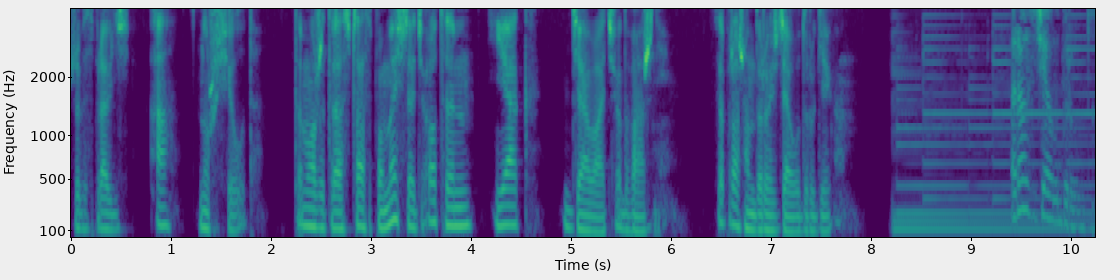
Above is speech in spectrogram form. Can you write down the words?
żeby sprawdzić, a nóż się uda. To może teraz czas pomyśleć o tym, jak działać odważnie. Zapraszam do rozdziału drugiego. Rozdział drugi.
